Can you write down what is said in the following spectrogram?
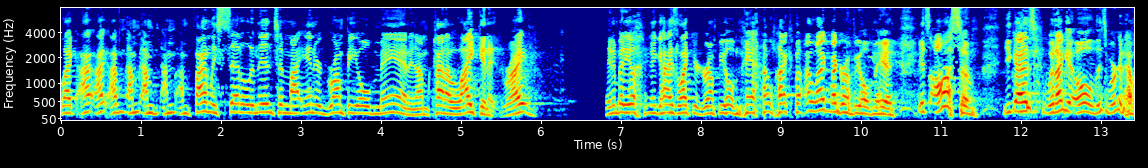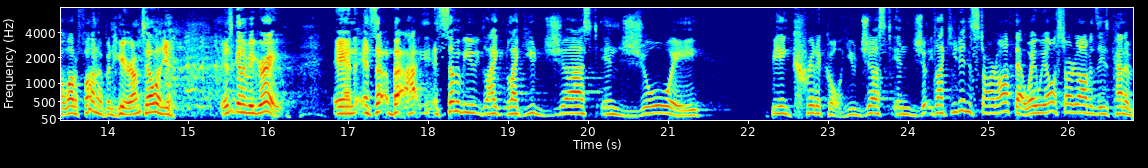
like, I, I, I'm, I'm, I'm, I'm finally settling into my inner grumpy old man and I'm kind of liking it, right? Anybody else, any guys like your grumpy old man? I like, I like my grumpy old man. It's awesome. You guys, when I get old, this, we're going to have a lot of fun up in here. I'm telling you, it's going to be great. And, and so, but I, some of you, like, like you just enjoy being critical. You just enjoy, like you didn't start off that way. We all started off as these kind of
